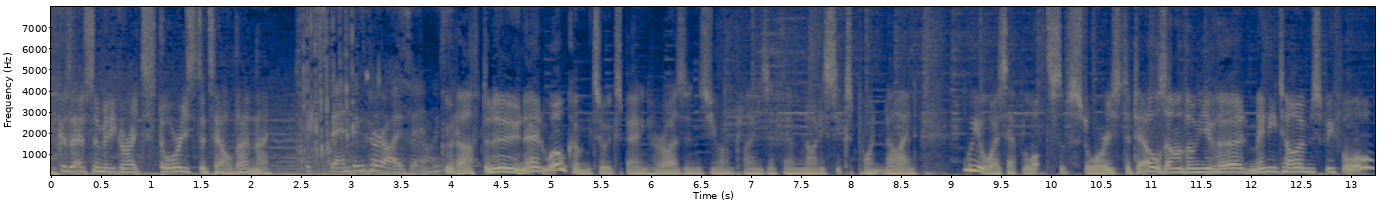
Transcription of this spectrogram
because they have so many great stories to tell, don't they? Expanding Horizons. Good afternoon and welcome to Expanding Horizons. You're on Plains FM 96.9. We always have lots of stories to tell. Some of them you've heard many times before,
